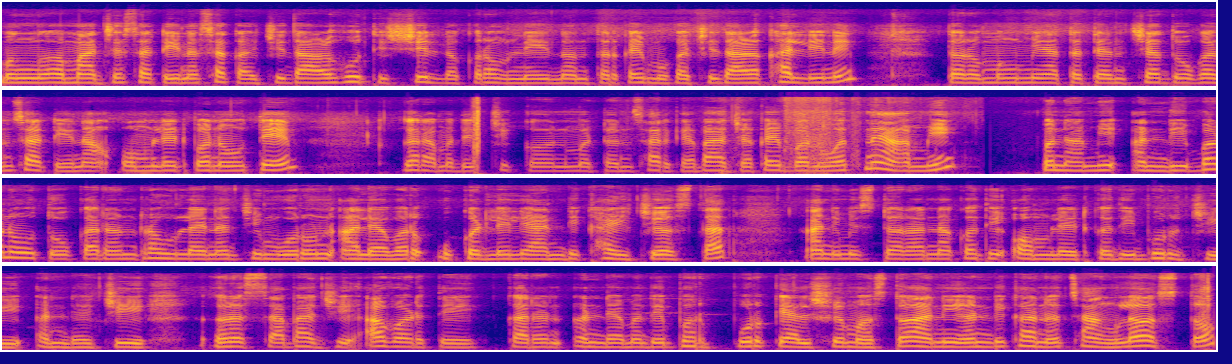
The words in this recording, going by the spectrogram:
मग माझ्यासाठी ना सकाळची डाळ होती शिल्लक. राहुलने नंतर काही मुगाची डाळ खाल्ली नाही. तर मग मी आता त्यांच्या दोघांसाठी ना ऑमलेट बनवते. घरामध्ये चिकन मटन सारख्या भाज्या काही बनवत नाही आम्ही. पण आम्ही अंडी बनवतो कारण राहुलांना जिमवरून आल्यावर उकडलेली अंडी खायची असतात. आणि मिस्टरांना कधी ऑमलेट कधी भुर्जी अंड्याची रस्सा भाजी आवडते कारण अंड्यामध्ये भरपूर कॅल्शियम असतं आणि अंडी खाणं चांगलं असतं.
